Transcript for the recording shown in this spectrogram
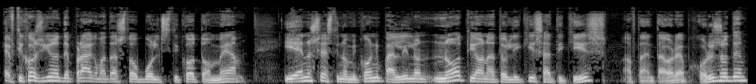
Ευτυχώς γίνονται πράγματα στον πολιτιστικό τομέα. Η Ένωση Αστυνομικών Υπαλλήλων Νότιο-Ανατολική Αττικής, αυτά είναι τα ωραία που χωρίζονται,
